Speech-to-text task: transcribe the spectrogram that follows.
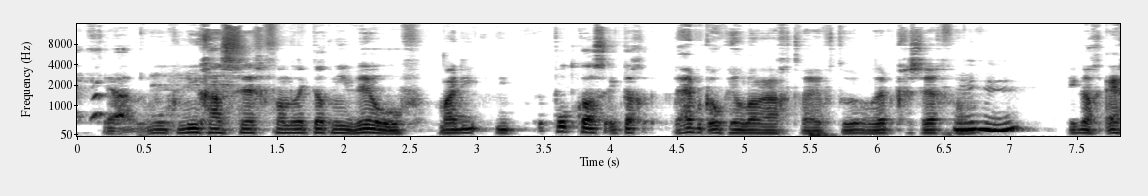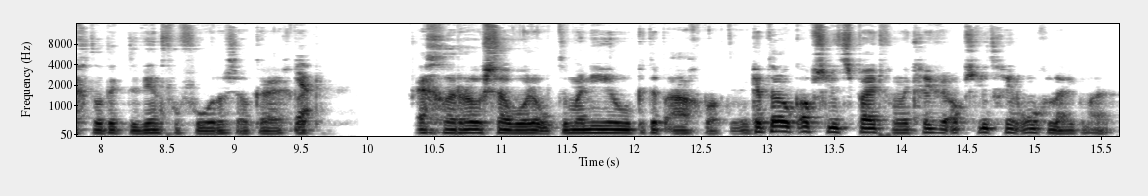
ja, moet ik nu gaan zeggen van dat ik dat niet wil? Of, maar die, die podcast, ik dacht, daar heb ik ook heel lang aan getwijfeld hoor. Dat heb ik gezegd van, Mhm. ik dacht echt dat ik de wind van voren zou krijgen. Ja. Dat ik echt geroost zou worden op de manier hoe ik het heb aangepakt. En ik heb daar ook absoluut spijt van. Ik geef je absoluut geen ongelijk, maar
